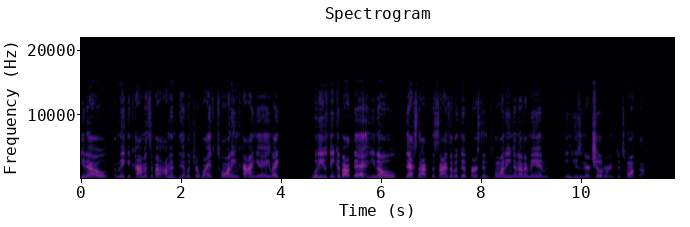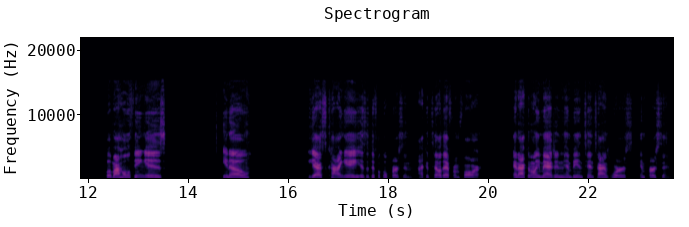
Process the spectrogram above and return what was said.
you know, making comments about I'm in bed with your wife, taunting Kanye. Like, what do you think about that? You know, that's not the signs of a good person, taunting another man and using their children to taunt them. But my whole thing is, you know, yes, Kanye is a difficult person. I could tell that from far. And I can only imagine him being 10 times worse in person.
